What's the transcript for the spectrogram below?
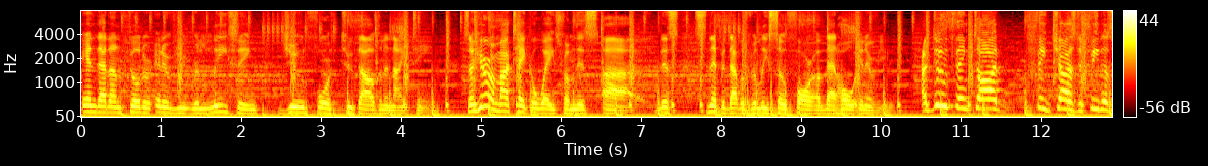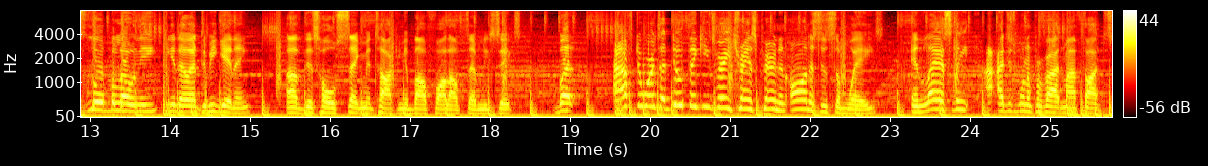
in that unfiltered interview releasing June 4th, 2019. So here are my takeaways from this uh, this snippet that was released so far of that whole interview. I do think Todd feed, tries to feed us a little baloney, you know, at the beginning of this whole segment talking about Fallout 76. But afterwards, I do think he's very transparent and honest in some ways. And lastly, I, just want to provide my thoughts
